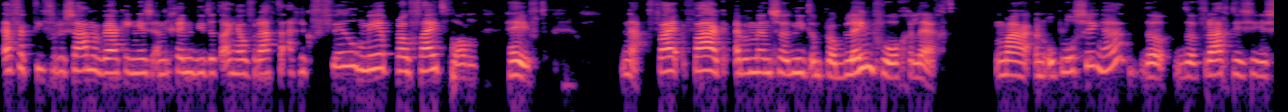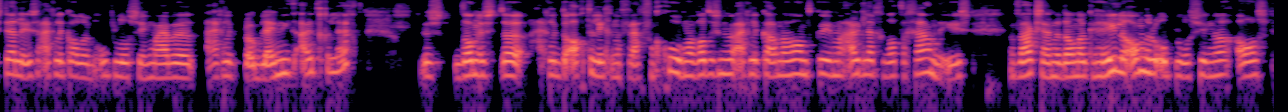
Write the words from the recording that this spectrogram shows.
effectievere samenwerking is en degene die dat aan jou vraagt er eigenlijk veel meer profijt van heeft? Nou, vaak hebben mensen niet een probleem voorgelegd, maar een oplossing. Hè? De, de vraag die ze je stellen is eigenlijk al een oplossing, maar hebben eigenlijk het probleem niet uitgelegd. Dus dan is de, eigenlijk de achterliggende vraag van, goh, maar wat is nu eigenlijk aan de hand? Kun je me uitleggen wat er gaande is? Vaak zijn er dan ook hele andere oplossingen als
